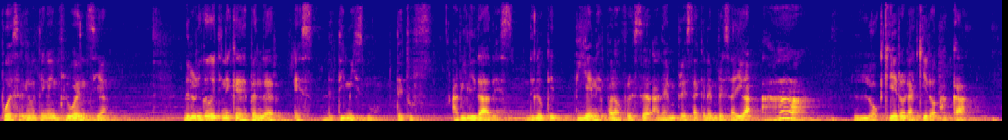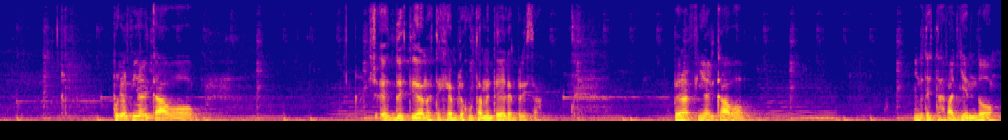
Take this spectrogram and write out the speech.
puede ser que no tenga influencia. De lo único que tienes que depender es de ti mismo, de tus habilidades, de lo que tienes para ofrecer a la empresa, que la empresa diga, ah, lo quiero, la quiero acá. Porque al fin y al cabo, yo estoy dando este ejemplo justamente de la empresa. Pero al fin y al cabo, no te estás valiendo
